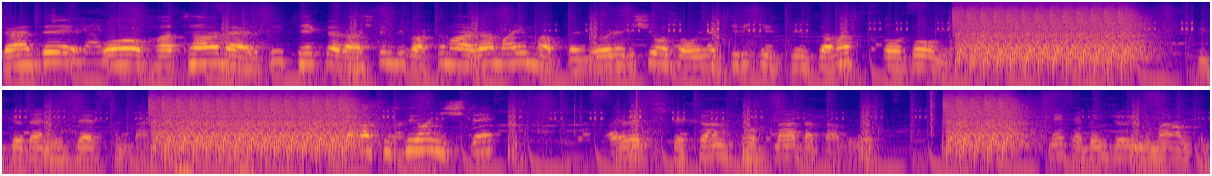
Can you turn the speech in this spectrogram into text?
Ben de o hata verdi. Tekrar açtım bir baktım hala mayın maptayım. Öyle bir şey olsa oyuna geri girdiğin zaman orada olur. Videodan izlersin bak. Ama sıkıyorsun işte. Evet işte şu an hortlar da dalıyor. Neyse ben join'imi aldım.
